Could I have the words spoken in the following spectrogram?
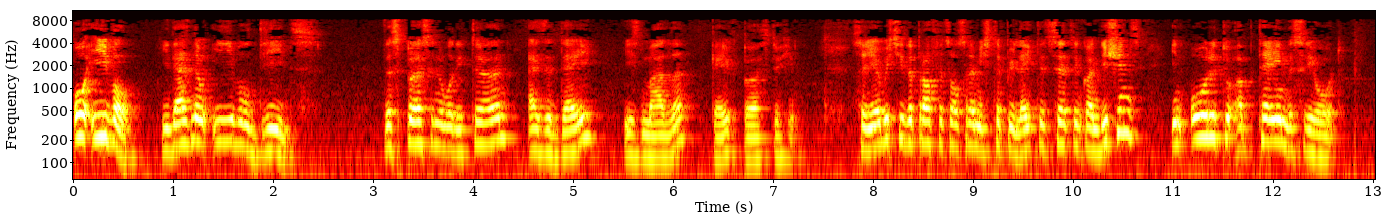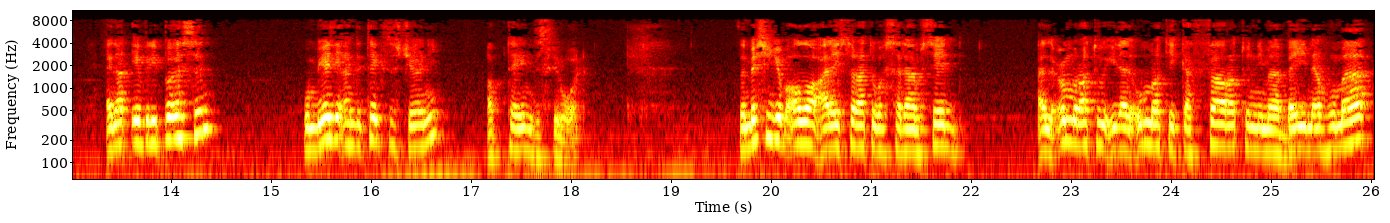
or evil, he does no evil deeds, this person will return as the day his mother gave birth to him. So here we see the Prophet he stipulated certain conditions in order to obtain this reward. And not every person who merely undertakes this journey obtains this reward. The Messenger of Allah والسلام, said, العمرة إلى الأمرة كفارة لما بينهما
